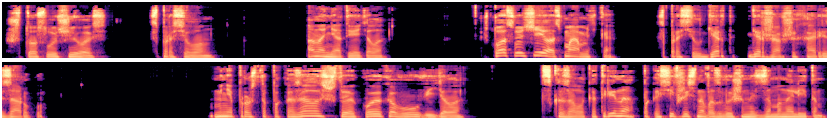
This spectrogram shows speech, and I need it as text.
«Что случилось?» – спросил он. Она не ответила. «Что случилось, мамочка?» – спросил Герт, державший Харри за руку. «Мне просто показалось, что я кое-кого увидела», – сказала Катрина, покосившись на возвышенность за монолитом.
